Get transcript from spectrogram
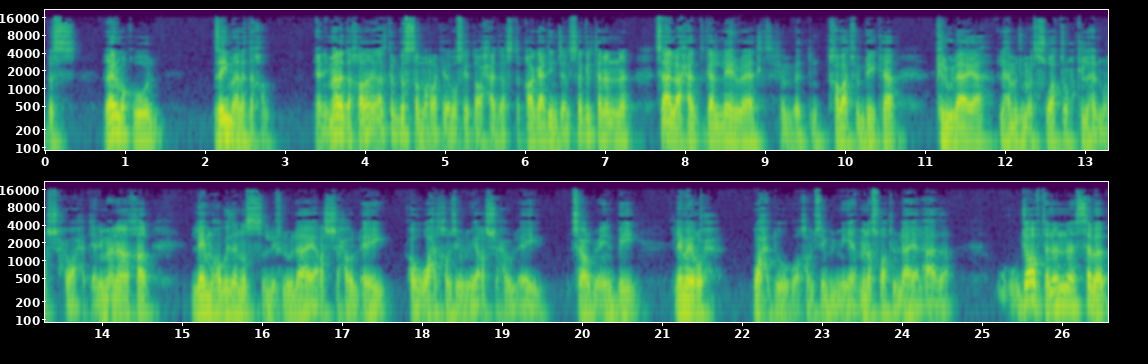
بس غير مقبول زي ما له دخل. يعني ما له دخل أنا أذكر قصة مرة كذا بسيطة احد أصدقاء قاعدين جلسة قلت أنا إنه سأل أحد قال ليه الولايات في الانتخابات في أمريكا كل ولاية لها مجموعة أصوات تروح كلها لمرشح واحد. يعني معنى آخر ليه ما هو اذا نص اللي في الولاية رشحوا ال A أو 51% رشحوا ال A 49 ال B ليه ما يروح 51% من أصوات الولاية لهذا. وجاوبت أنا أن السبب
